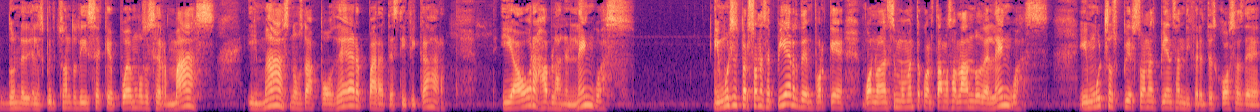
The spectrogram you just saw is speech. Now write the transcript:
donde el Espíritu Santo dice que podemos hacer más y más, nos da poder para testificar. Y ahora hablan en lenguas. Y muchas personas se pierden porque cuando en ese momento cuando estamos hablando de lenguas, y muchas personas piensan diferentes cosas de,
